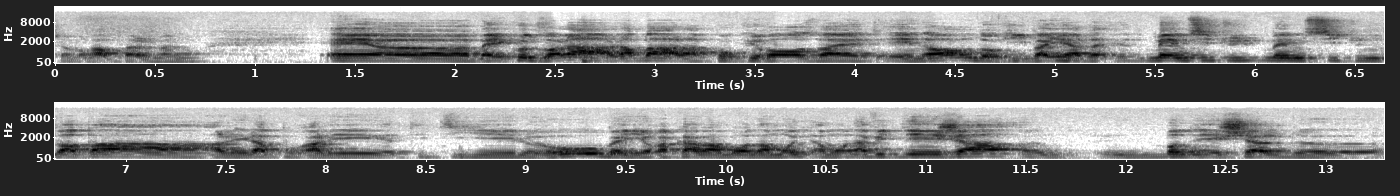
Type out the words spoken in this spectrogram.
Je me rappelle maintenant. Et euh, bah écoute, voilà, là-bas, la concurrence va être énorme. Donc, il va y avoir, même, si tu, même si tu ne vas pas aller là pour aller titiller le haut, bah, il y aura quand même, à mon avis, déjà une bonne échelle de,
